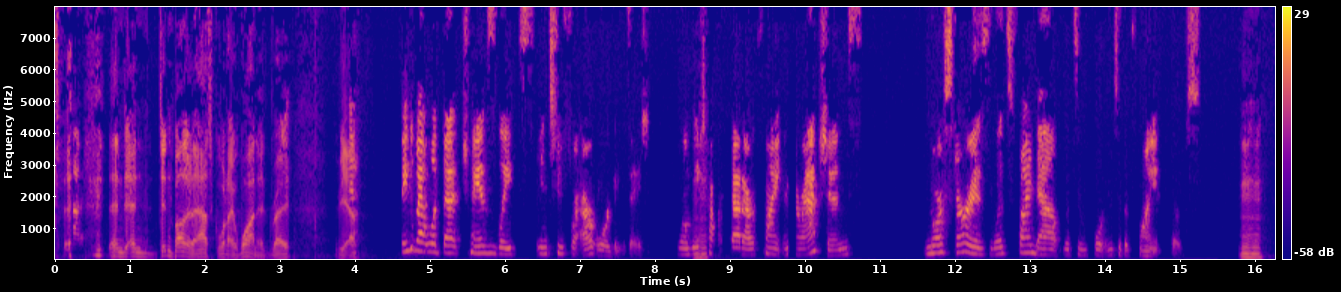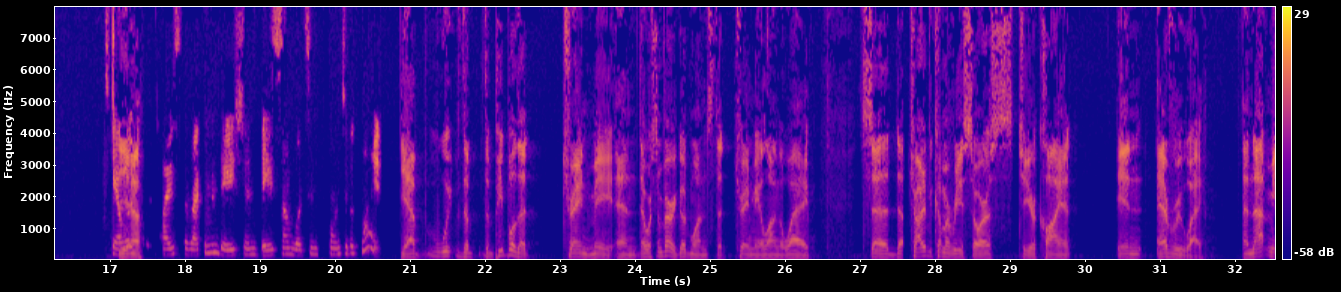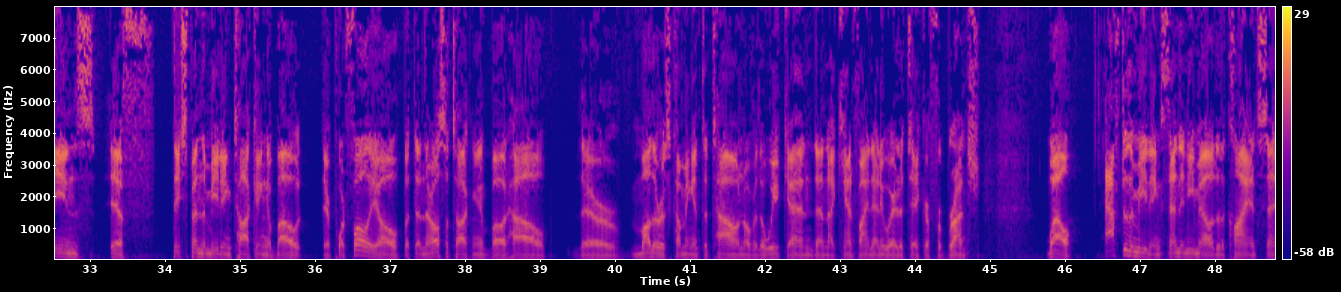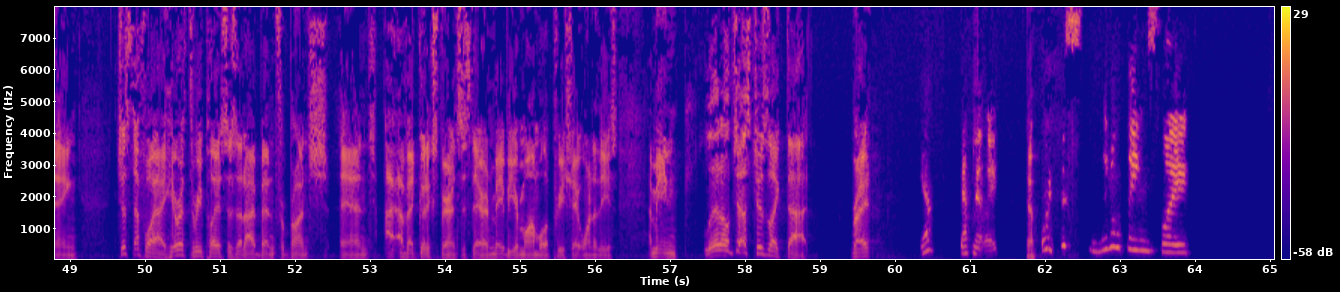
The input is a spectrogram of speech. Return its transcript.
and and didn't bother to ask what I wanted, right? Yeah. Think about what that translates into for our organization. When we mm-hmm. talk about our client interactions, North Star is let's find out what's important to the client 1st mm-hmm. Tailor yeah advice, the recommendation based on what's important to the client. Yeah, we, the the people that trained me, and there were some very good ones that trained me along the way, said uh, try to become a resource to your client in every way, and that means if they spend the meeting talking about their portfolio, but then they're also talking about how their mother is coming into town over the weekend and I can't find anywhere to take her for brunch. Well, after the meeting, send an email to the client saying, just FYI, here are three places that I've been for brunch, and I, have had good experiences there, and maybe your mom will appreciate one of these. I mean, little gestures like that, right? Yeah, definitely. Yeah. Or just little things like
